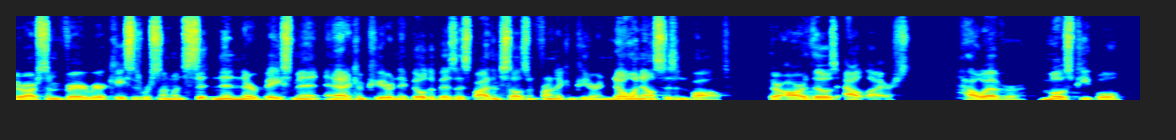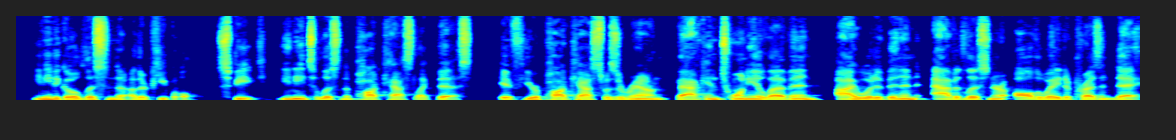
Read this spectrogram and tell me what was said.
there are some very rare cases where someone's sitting in their basement and at a computer and they build a business by themselves in front of the computer and no one else is involved. There are those outliers. However, most people, you need to go listen to other people speak. You need to listen to podcasts like this. If your podcast was around back in 2011, I would have been an avid listener all the way to present day.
